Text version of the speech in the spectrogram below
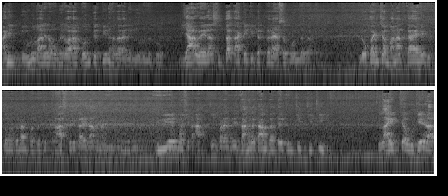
आणि निवडून आलेला उमेदवार हा दोन ते तीन हजारांनी निवडून येतो. या वेळेला सुद्धा काटेकी टक्कर आहे असं बोललं जातं. लोकांच्या मनात काय आहे गुप्त मतदान पद्धतीत खास तरी कळणार नाही. ईव्हीएम मशीन आजूनपर्यंत चांगलं काम करते तुमची चिठी लाईटच्या उजेडात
